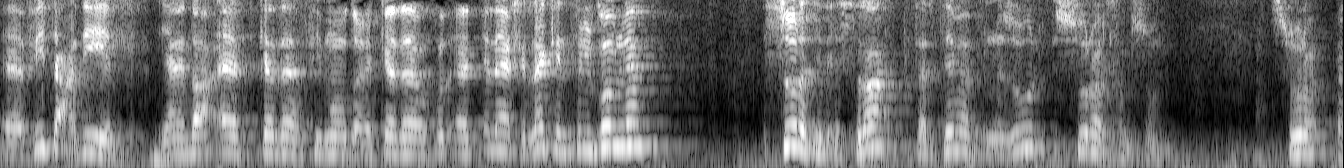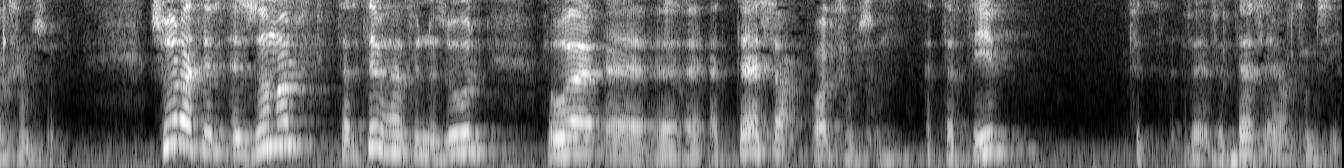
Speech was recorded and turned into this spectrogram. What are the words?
في تعديل يعني ضع آيات كذا في موضع كذا وخذ آيات إلى آخر. لكن في الجملة سورة الإسراء ترتيبها في النزول السورة الخمسون. سورة الخمسون. سورة الزمر ترتيبها في النزول هو آه، آه، التاسع والخمسون. الترتيب في التاسع والخمسين.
